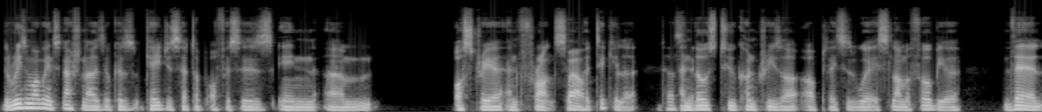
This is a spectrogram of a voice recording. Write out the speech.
the reason why we internationalized international is because Cage has set up offices in um, Austria and France Wow. in particular. Fantastic. And those two countries are, are places where Islamophobia there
